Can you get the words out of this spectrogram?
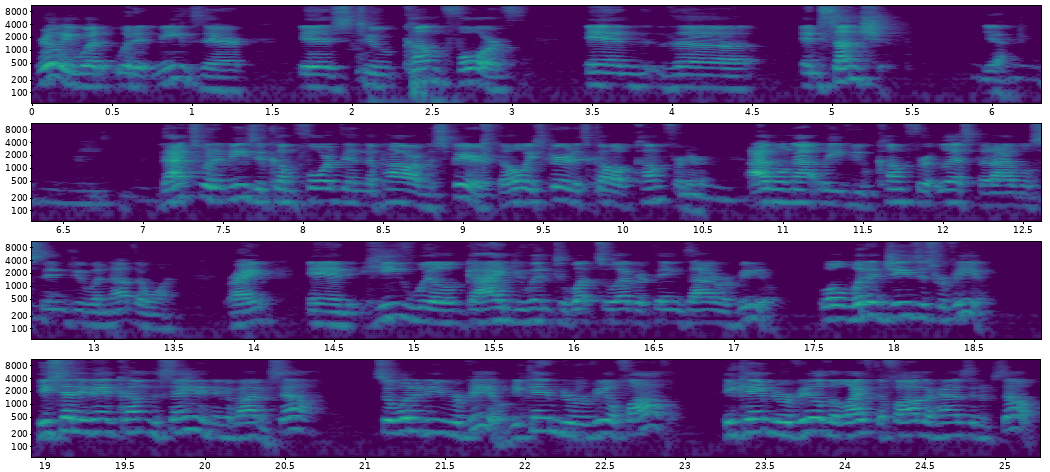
Really, what, what it means there is to come forth in the in sonship. Yeah. That's what it means to come forth in the power of the Spirit. The Holy Spirit is called Comforter. Mm. I will not leave you comfortless, but I will send you another one, right? And He will guide you into whatsoever things I reveal. Well, what did Jesus reveal? He said He didn't come to say anything about Himself. So what did He reveal? He came to reveal Father. He came to reveal the life the Father has in Himself.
